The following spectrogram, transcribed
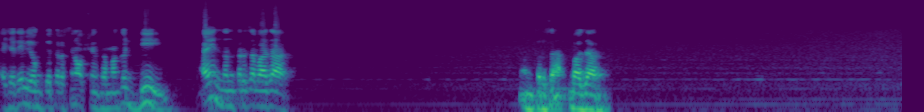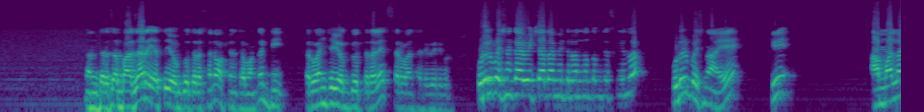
याच्यातील योग्य उत्तर असेल ऑप्शन क्रमांक डी काय? नंतरचा बाजार. नंतरचा बाजार. नंतरचा बाजार याचं योग्य उत्तर असणार ऑप्शन क्रमांक डी सर्वांचे योग्य उत्तर आले सर्वांसाठी व्हेरी गुड पुढील प्रश्न काय विचारला मित्रांनो तुमच्या स्क्रीनवर पुढील प्रश्न आहे की आम्हाला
